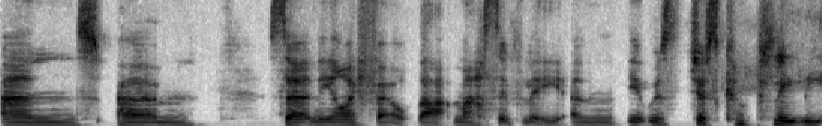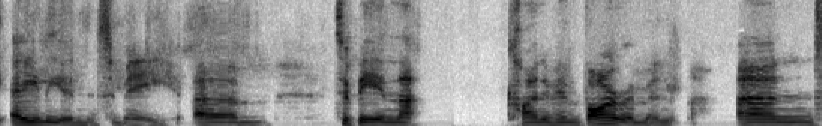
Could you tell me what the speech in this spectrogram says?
And um, certainly I felt that massively. And it was just completely alien to me um, to be in that kind of environment. And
